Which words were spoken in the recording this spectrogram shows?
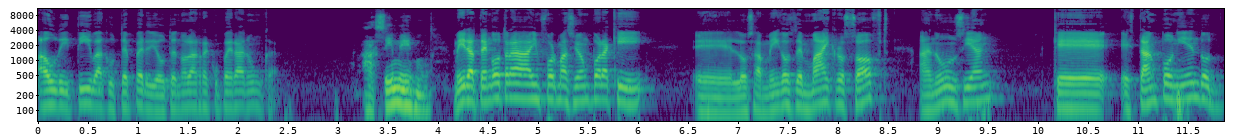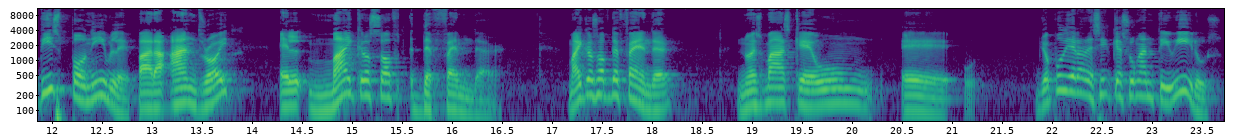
auditiva que usted perdió, usted no la recupera nunca. Así mismo. Mira, tengo otra información por aquí. Eh, los amigos de Microsoft anuncian que están poniendo disponible para Android el Microsoft Defender. Microsoft Defender no es más que un... Eh, yo pudiera decir que es un antivirus,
